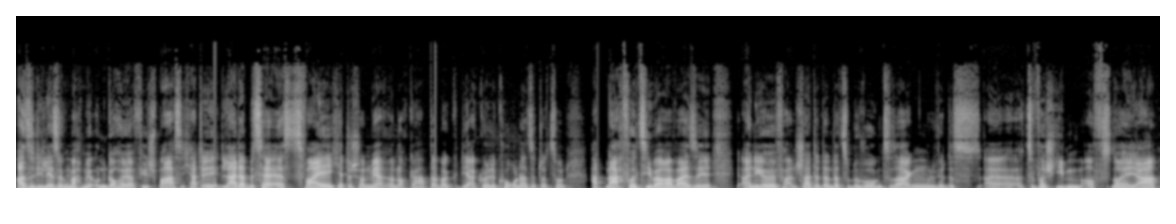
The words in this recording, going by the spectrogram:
Also die Lesungen machen mir ungeheuer viel Spaß. Ich hatte leider bisher erst zwei, ich hätte schon mehrere noch gehabt, aber die aktuelle Corona-Situation hat nachvollziehbarerweise einige Veranstalter dann dazu bewogen zu sagen, wir das äh, zu verschieben aufs neue Jahr.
